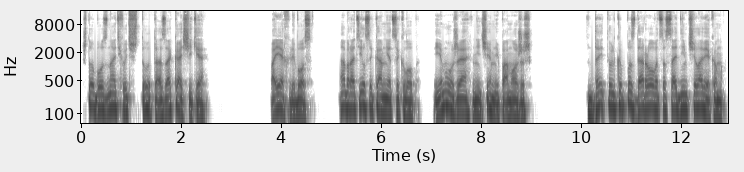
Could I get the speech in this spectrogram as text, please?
чтобы узнать хоть что-то о заказчике. «Поехали, босс», – обратился ко мне циклоп. «Ему уже ничем не поможешь». «Дай только поздороваться с одним человеком»,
